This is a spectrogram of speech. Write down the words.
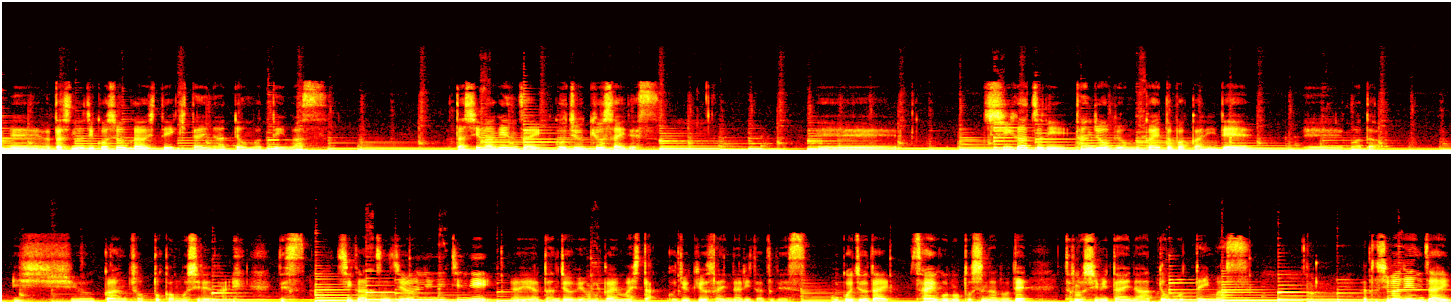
えー、私の自己紹介をしていきたいなって思っています。私は現在59歳です、えー、4月に誕生日を迎えたばかりで、えまだ1週間ちょっとかもしれないです。4月12日に、えー、誕生日を迎えました。59歳になりたてです。もう50代最後の年なので楽しみたいなって思っています。私は現在、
